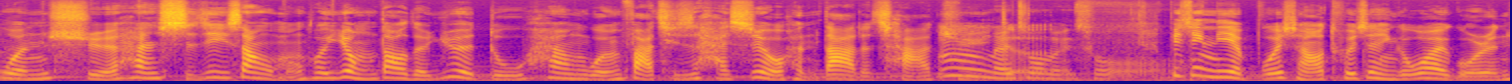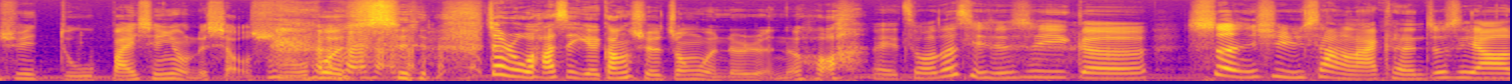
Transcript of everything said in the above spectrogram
文学和实际上我们会用到的阅读和文法，其实还是有很大的差距的。没错，没错。毕竟你也不会想要推荐一个外国人去读白先勇的小说，或者是，就如果他是一个刚学中文的的人的话，没错，这其实是一个顺序上来，可能就是要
